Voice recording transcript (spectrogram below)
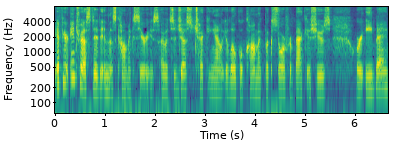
If you're interested in this comic series, I would suggest checking out your local comic book store for back issues or eBay.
